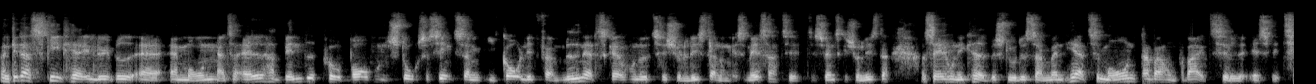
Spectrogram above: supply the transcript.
Og det, der er sket her i løbet af, af morgenen, altså alle har ventet på, hvor hun stod så sent som i går lidt før midnat, skrev hun ud til journalister, nogle sms'er til, til svenske journalister, og sagde, at hun ikke havde besluttet sig. Men her til morgen, der var hun på vej til SVT,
